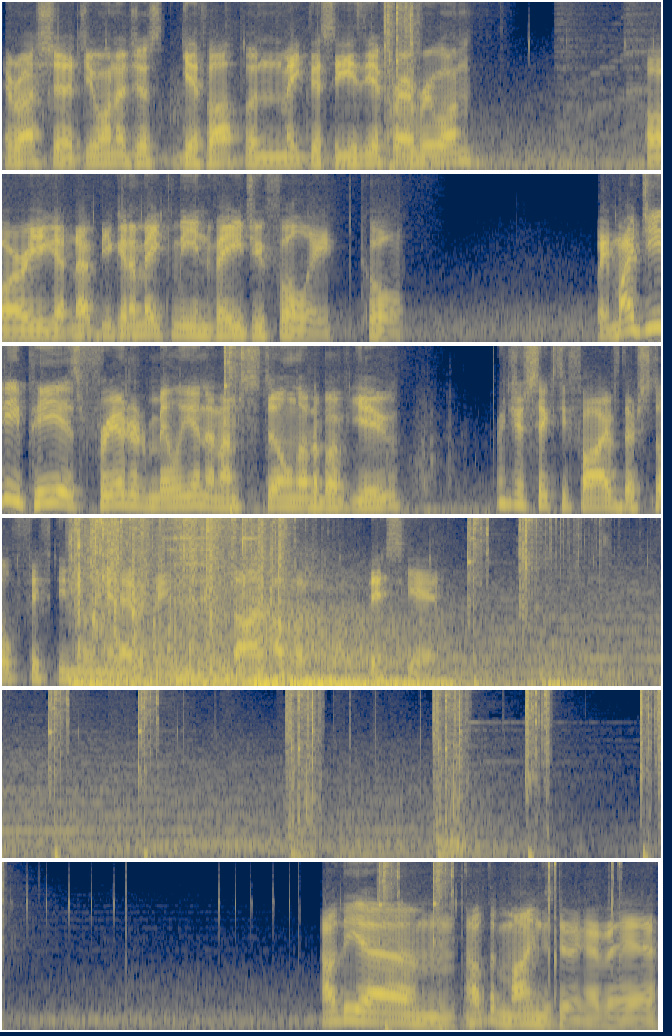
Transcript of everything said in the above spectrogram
Hey, Russia, do you want to just give up and make this easier for everyone? Or are you get nope, you're gonna make me invade you fully. Cool. Wait, my GDP is 300 million and I'm still not above you. 365, they're still 50 million ahead of me. Son of a biscuit. How the um how the mines doing over here?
